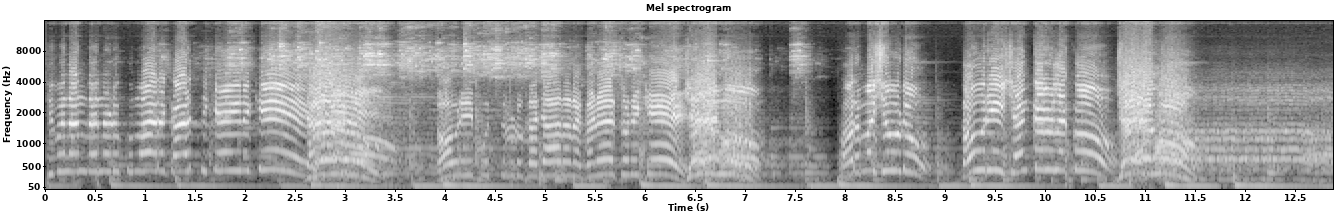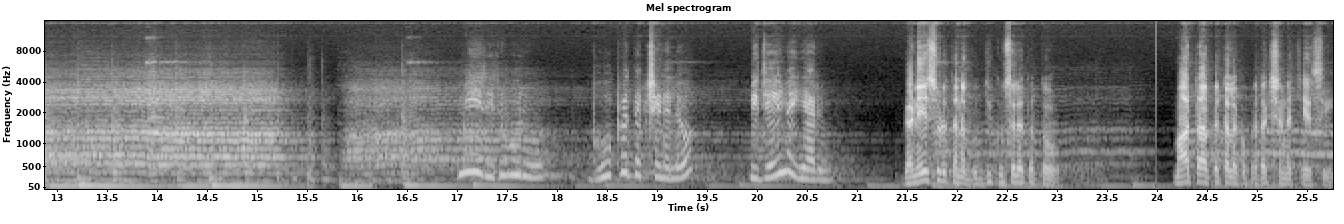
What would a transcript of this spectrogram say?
శివనందనుడు కుమార కార్తికేయునికి గౌరీపుత్రుడు గజానన గణేశునికి పరమశివుడు గౌరీ శంకరులకు మీరిరువురు భూప్రదక్షిణలో విజయులయ్యారు. గణేశుడు తన బుద్ధి కుశలతతో మాతాపితలకు ప్రదక్షిణ చేసి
